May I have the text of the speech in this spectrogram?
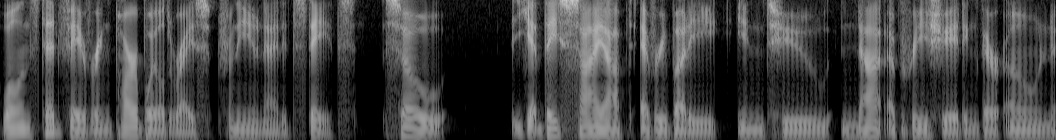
while instead favoring parboiled rice from the United States. So, yeah, they psyoped everybody into not appreciating their own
